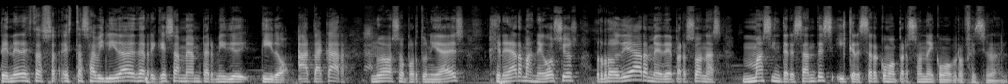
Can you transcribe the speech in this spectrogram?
tener estas, estas habilidades de riqueza, me han permitido atacar nuevas oportunidades, generar más negocios, rodearme de personas más interesantes y crecer como persona y como profesional.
